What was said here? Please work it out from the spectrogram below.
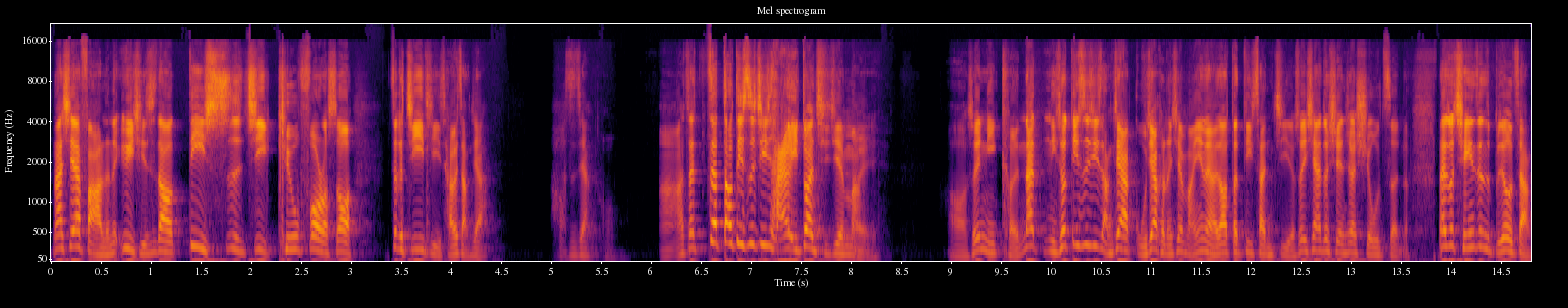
那现在法人的预期是到第四季 Q4 的时候，这个记忆体才会涨价，好是这样啊，在在到第四季还有一段期间嘛。哦，所以你可能那你说第四季涨价，股价可能先反应来到到第三季了，所以现在都先在要修正了。那说前一阵子不就涨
